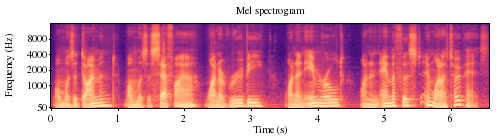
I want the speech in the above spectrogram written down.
One was a diamond, one was a sapphire, one a ruby, one an emerald, one an amethyst, and one a topaz.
